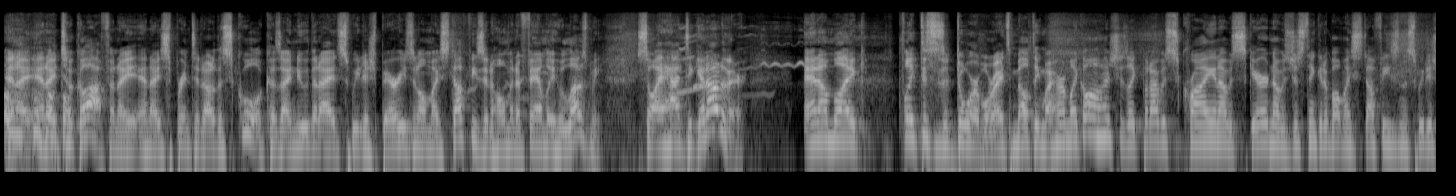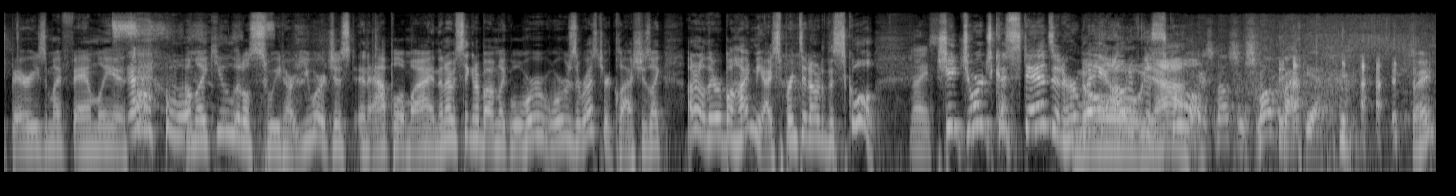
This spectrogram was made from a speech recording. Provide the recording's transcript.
and I and I took off and I and I sprinted out of the school because I knew that I had Swedish berries and all my stuffies at home and a family who loves me. So I had to get out of there." And I'm like, like this is adorable, right? It's melting my heart. I'm like, oh, and she's like, but I was crying, I was scared, and I was just thinking about my stuffies and the Swedish berries and my family. And I'm like, you little sweetheart, you are just an apple of my eye. And then I was thinking about, I'm like, well, where, where was the rest of your class? She's like, I don't know, they were behind me. I sprinted out of the school. Nice. She George Costanza her way out of No, the yeah. school, smell some smoke back here. right?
